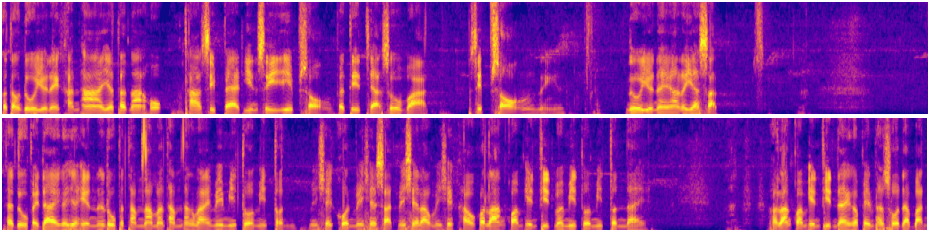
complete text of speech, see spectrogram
ก็ต้องดูอยู่ในขันห้ายตนะหกธาตุสิบแปดอินทรีย์ยี่สิบสองปฏิจจสุบาทสิบสองอย่างเงี้ยดูอยู่ในอริยสัจถ้าดูไปได้ก็จะเห็นรูปธรรมนามธรรมทั้งหลายไม่มีตัวมีตน ไม่ใช่คนไม่ใช่สัตว์ ไม่ใช่เราไม่ใช่เขาก็ล้างความเห็นผิดว่ามีตัวมีตนได้พอล้างความเห็นผิดได้ก็เป็นพระโสดาบัน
